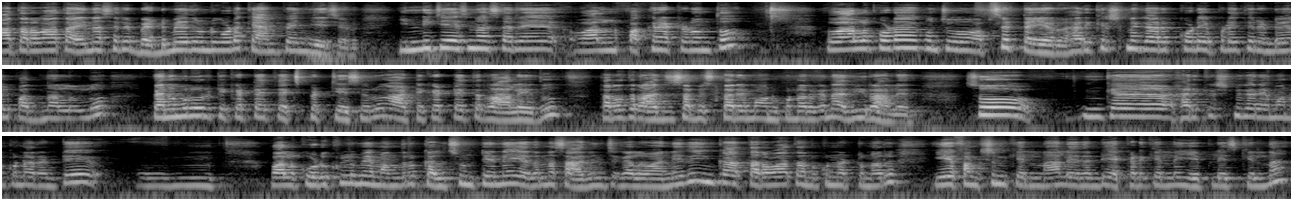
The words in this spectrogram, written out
ఆ తర్వాత అయినా సరే బెడ్ మీద ఉండి కూడా క్యాంపెయిన్ చేశాడు. ఇన్ని చేసినా సరే వాళ్ళని పక్కన పెట్టడంతో వాళ్ళు కూడా కొంచెం అప్సెట్ అయ్యారు. హరికృష్ణ గారికి కూడా ఎప్పుడైతే రెండు వేల పద్నాలుగులో పెనమలూరు టికెట్ అయితే ఎక్స్పెక్ట్ చేశారు ఆ టికెట్ అయితే రాలేదు. తర్వాత రాజ్యసభ ఇస్తారేమో అనుకున్నారు కానీ అది రాలేదు. సో ఇంకా హరికృష్ణ గారు ఏమనుకున్నారంటే వాళ్ళ కొడుకులు మేమందరం కలిసి ఉంటేనే ఏదన్నా సాధించగలం అనేది ఇంకా తర్వాత అనుకున్నట్టున్నారు. ఏ ఫంక్షన్కి వెళ్ళినా లేదంటే ఎక్కడికి వెళ్ళినా ఏ ప్లేస్కి వెళ్ళినా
